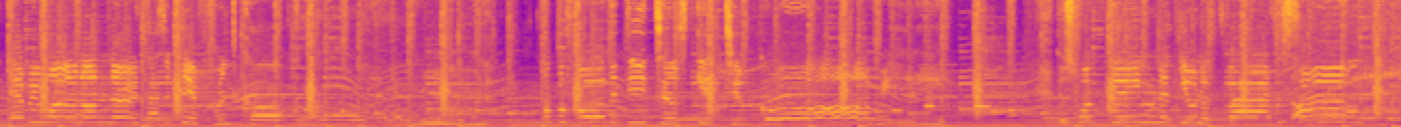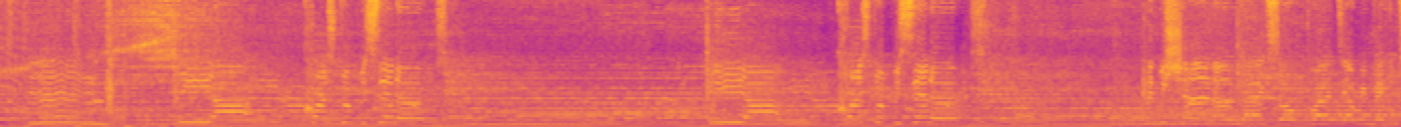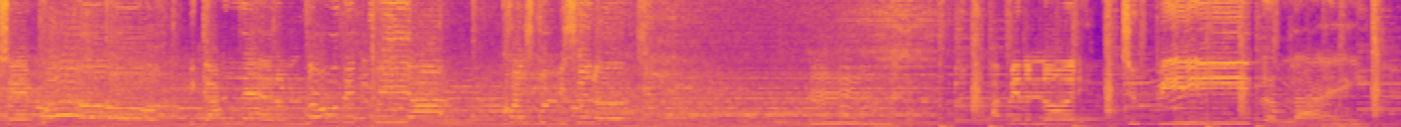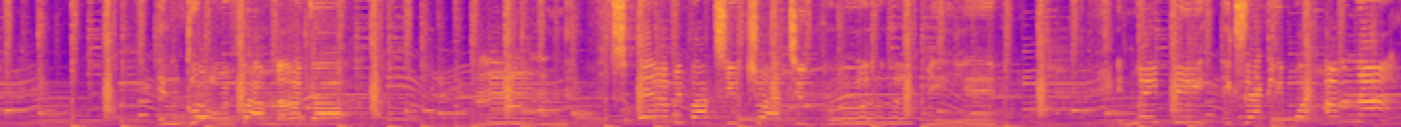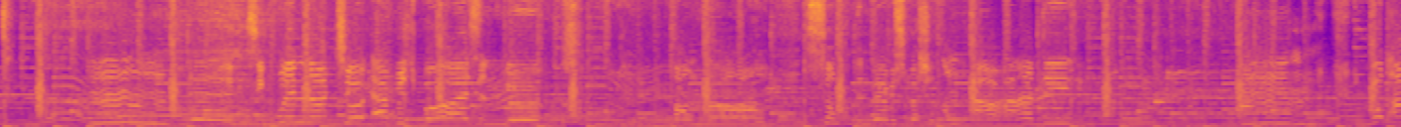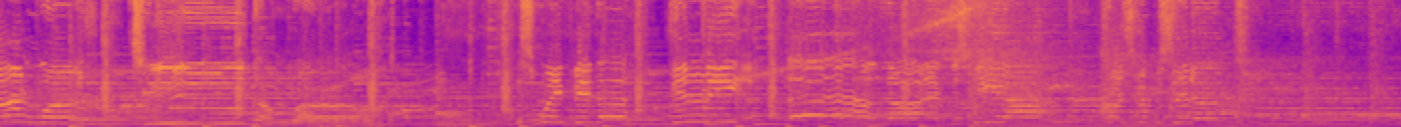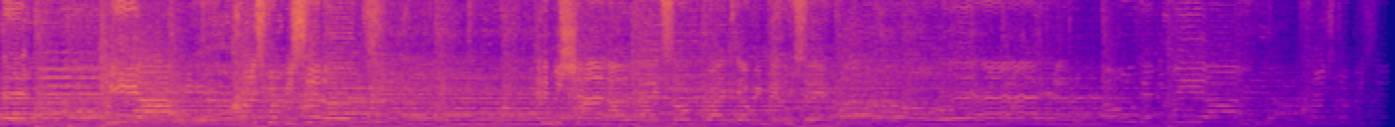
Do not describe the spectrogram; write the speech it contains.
And everyone on earth has a different call. Mm. But before the details get too gory, there's one thing that unifies us all. Mm. We are Christ representatives. God. Mm. So every box you try to put me in, it may be exactly what I'm not. Mm, yeah. See, we're not your average boys and girls. Oh no, something very special on our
